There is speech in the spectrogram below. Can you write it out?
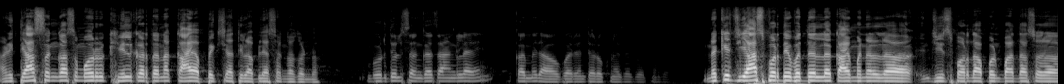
आणि त्या संघासमोर खेळ करताना काय अपेक्षा असतील आपल्या संघाकडनं? बुरदुल संघ चांगला आहे. कमी धावापर्यंत रोखण्याचा प्रयत्न करा नक्कीच या स्पर्धेबद्दल काय म्हणाल जी स्पर्धा आपण पाहता सर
